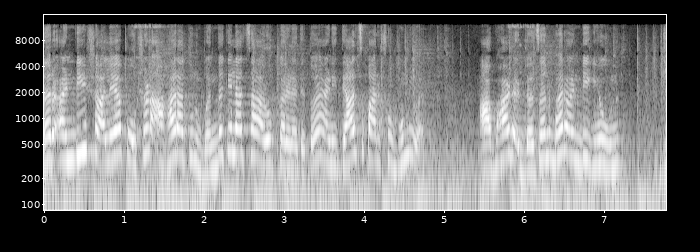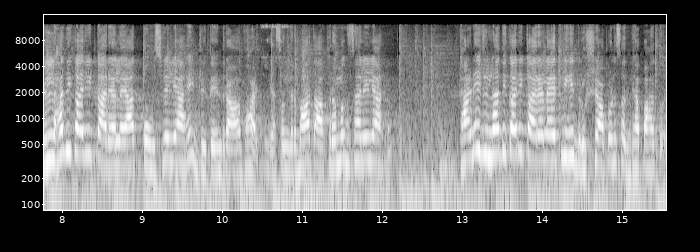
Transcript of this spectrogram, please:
तर अंडी शालेय पोषण आहारातून बंद केल्याचा आरोप करण्यात येतोय आणि त्याच पार्श्वभूमीवर आव्हाड डझनभर अंडी घेऊन जिल्हाधिकारी कार्यालयात पोहोचलेले आहे जितेंद्र आव्हाड. या संदर्भात आक्रमक झालेले आहे. ठाणे जिल्हाधिकारी कार्यालयातली ही दृश्य आपण सध्या पाहतोय.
